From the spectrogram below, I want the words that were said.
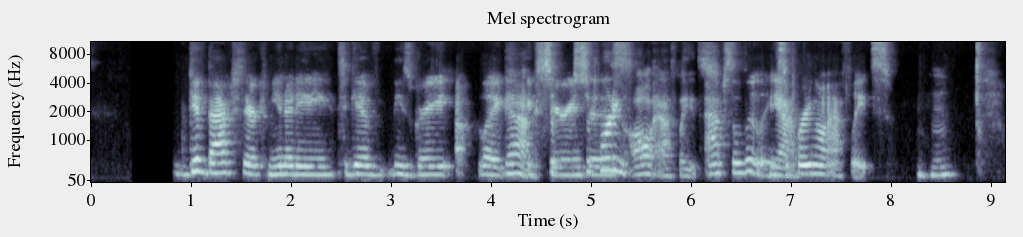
give back to their community to give these great uh, like Yeah. Su- experiences supporting all athletes. absolutely Yeah. supporting all athletes Mhm.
